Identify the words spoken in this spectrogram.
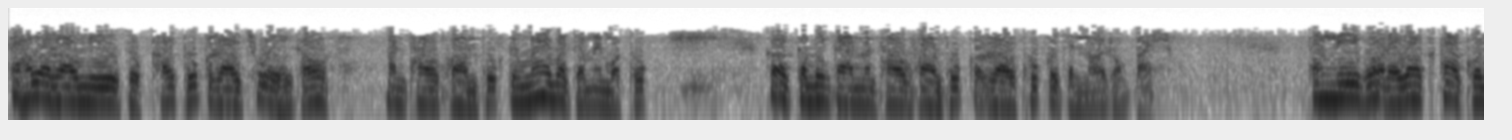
ถ้าว่าเรามีสุขเขาทุกข์เราช่วยให้เขาบรรเทาความทุกข์ถึงแม้ว่าจะไม่หมดทุกข์ก็กำเป็นการบรรเทาความทุกข์เราทุกข์ก็จะน้อยลงไป ทั้งนี้เพราะอะไรว่าถ้าคน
